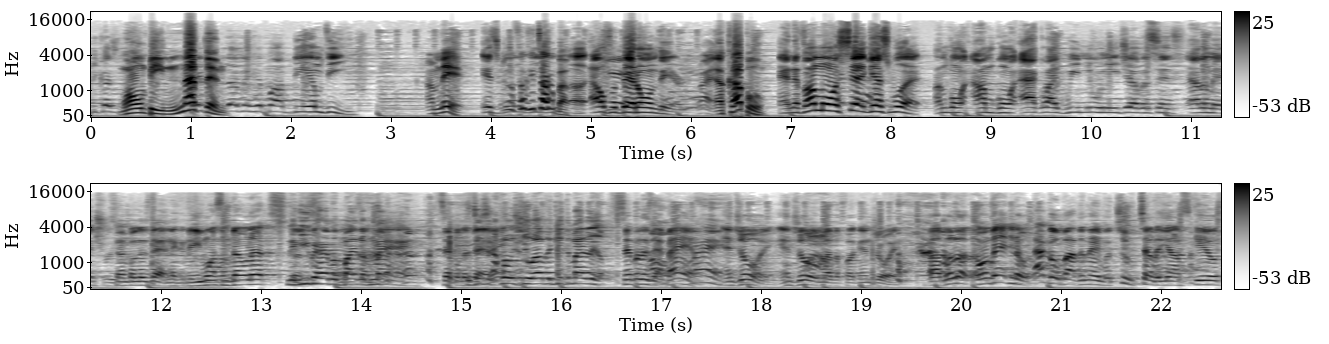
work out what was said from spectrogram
because Won't be nothing. Love and hip hop DMV. I'm there. It's What gonna the fuck you talking about? uh, alphabet on there. Right, a couple. And if I'm on set, guess what? I'm going. I'm going to act like we knew each other since elementary. Simple as that, nigga. Do you want some donuts? Nigga, you can have a bite of mine. Simple as This is the that. closest you'll ever get to my lips. Simple as that. Oh, Bam. man. Enjoy. Enjoy, motherfucker. Enjoy. Uh, but look, on that note, I go by the name of Truth Tella Young Skillz.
